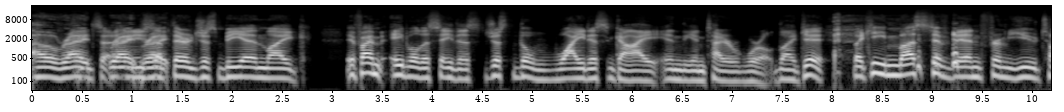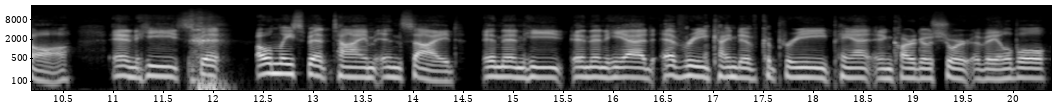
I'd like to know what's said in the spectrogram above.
Oh right. So- right. he's right. up there just being like, if I'm able to say this, just the whitest guy in the entire world. Like it, like he must have been from Utah, and he spent only spent time inside. And then he and then he had every kind of capri pant and cargo short available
